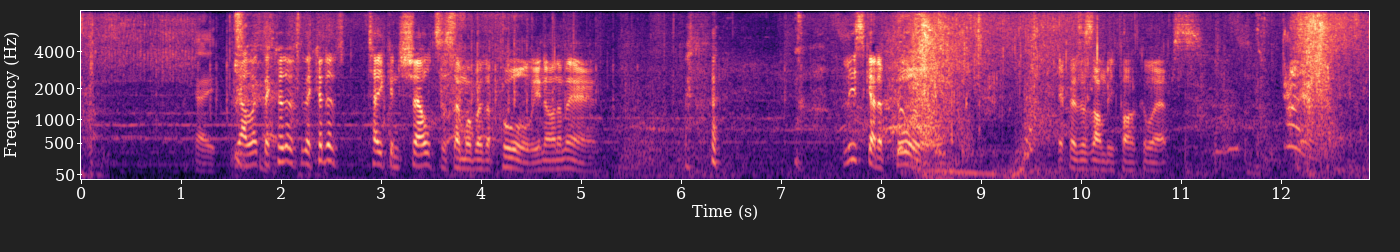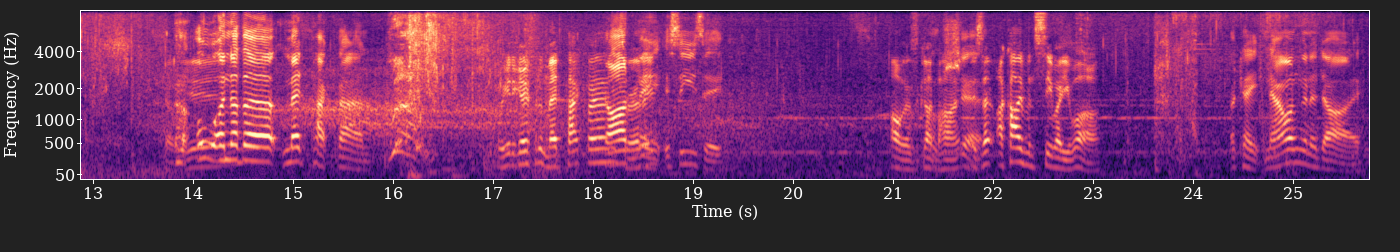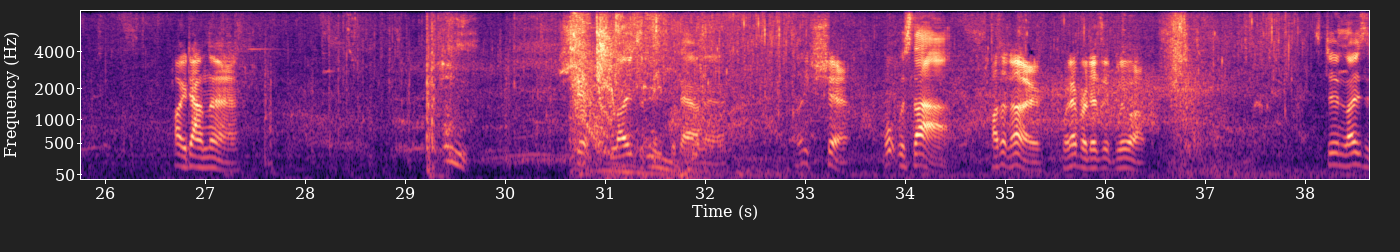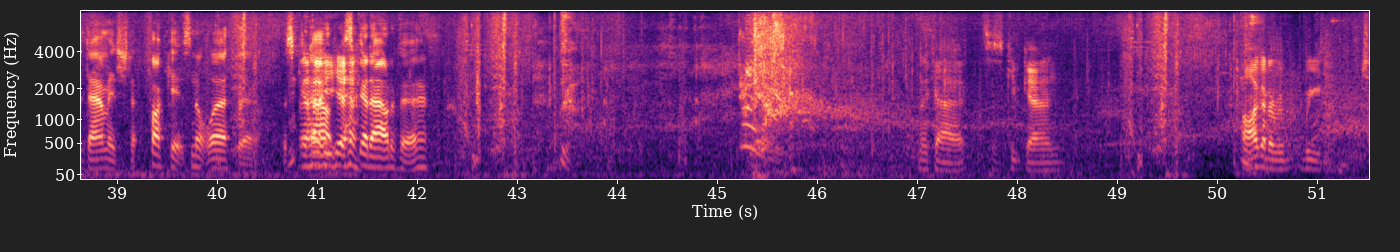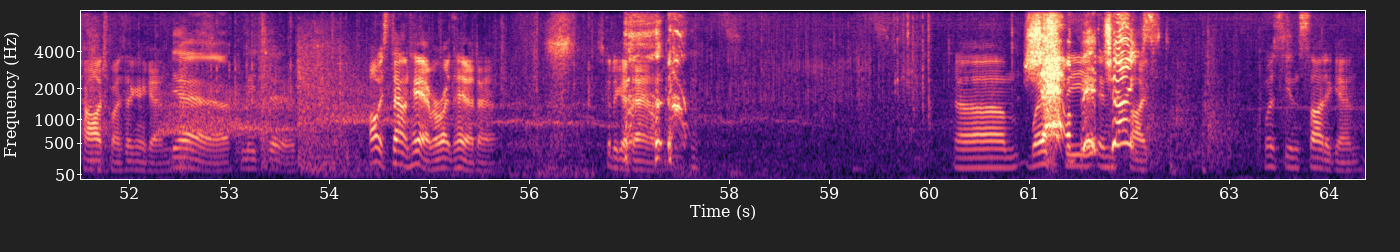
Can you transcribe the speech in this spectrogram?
Okay. Yeah, like they could have they could have taken shelter somewhere with a pool. You know what I mean? At least get a pool if there's a zombie apocalypse. Uh, oh, another med pack van. We're gonna go for the med pack van? Guard really? me. It's easy. Oh, there's a guy Oh, behind. shit. Is that? I can't even see where you are. Okay, now I'm gonna die. Oh, you're down there. Shit, loads of people down there. Holy shit! What was that? I don't know. Whatever it is, it blew up. It's doing loads of damage. Fuck it, it's not worth it. Let's get Uh, out. yeah. Let's get out of here. Okay, let's just keep going. Oh, I gotta re recharge my thing again. Yeah, me too. Oh, it's down here. We're right here now. It's gonna go down. um, where's Shit, the inside? chased! Where's the inside again?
